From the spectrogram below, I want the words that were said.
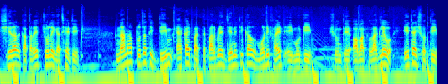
সেরার কাতারে চলে গেছে এটি। নানা প্রজাতির ডিম একাই পারতে পারবে জেনেটিক্যাল মডিফাইড এই মুরগি। শুনতে অবাক লাগলেও এটাই সত্যি।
